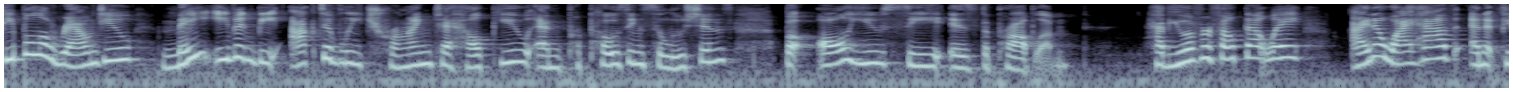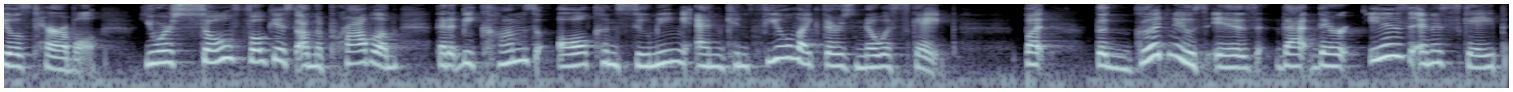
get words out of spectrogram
People around you may even be actively trying to help you and proposing solutions, but all you see is the problem. Have you ever felt that way? I know I have, and it feels terrible. You are so focused on the problem that it becomes all consuming and can feel like there's no escape. But the good news is that there is an escape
